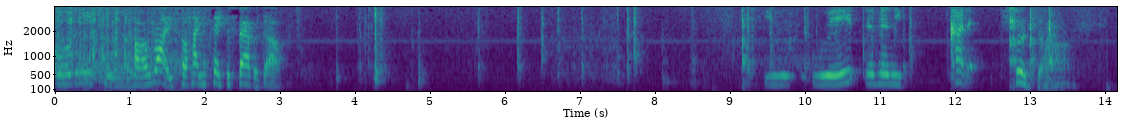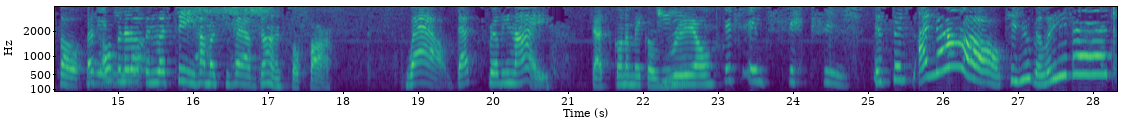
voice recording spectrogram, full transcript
All the way forward. All right, so how you take the fabric out? You wait and then you cut it. Good job. So let's open it up and let's see how much you have done so far. Wow, that's really nice. That's gonna make a real. It's in sixes. It's in. I know. Can you believe it?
